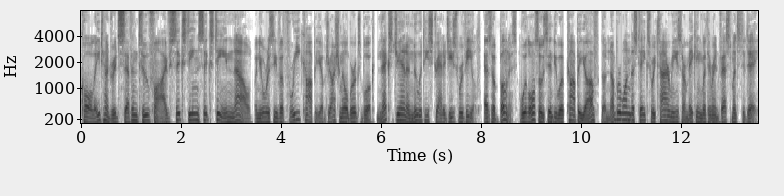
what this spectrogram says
Call 800 725 1616 now and you'll receive a free copy of Josh Mellberg's book, Next Gen Annuity Strategies Revealed. As a bonus, we'll also send you a copy of The Number One Mistakes Retirees Are Making with Their Investments Today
